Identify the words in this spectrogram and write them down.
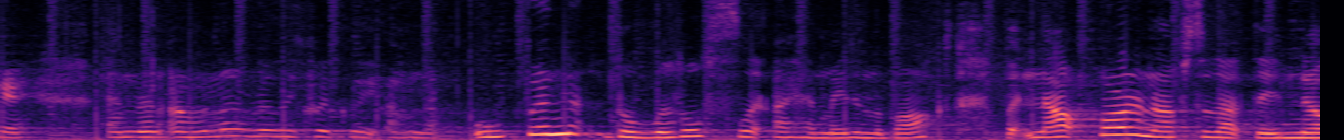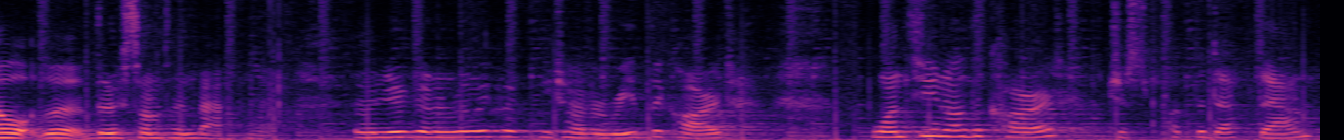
Okay, and then I'm gonna really quickly, I'm gonna open the little slit I had made in the box, but not far enough so that they know that there's something back there. And then you're gonna really quickly try to read the card. Once you know the card, just put the deck down.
